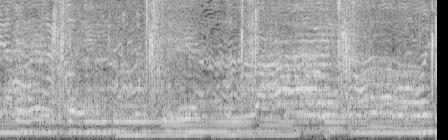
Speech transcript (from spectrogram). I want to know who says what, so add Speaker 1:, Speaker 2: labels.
Speaker 1: And they, it's, I know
